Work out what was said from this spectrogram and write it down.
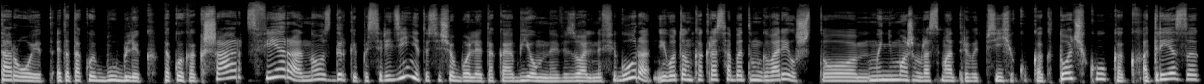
тороид. Это такой бублик, такой как шар, сфера, но с дыркой посередине, то есть еще более такая объемная визуальная фигура. И вот он как раз об этом говорил, что мы не можем рассматривать психику точку как точку, как отрезок,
